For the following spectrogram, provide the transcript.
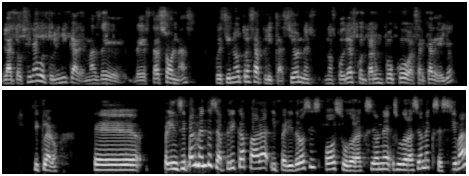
La toxina botulínica, además de, estas zonas, pues tiene otras aplicaciones. ¿Nos podrías contar un poco acerca de ello? Sí, claro. Eh, Principalmente se aplica para hiperhidrosis o sudoración excesiva,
